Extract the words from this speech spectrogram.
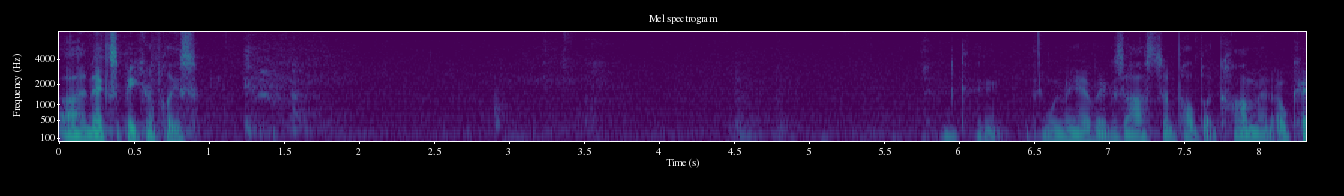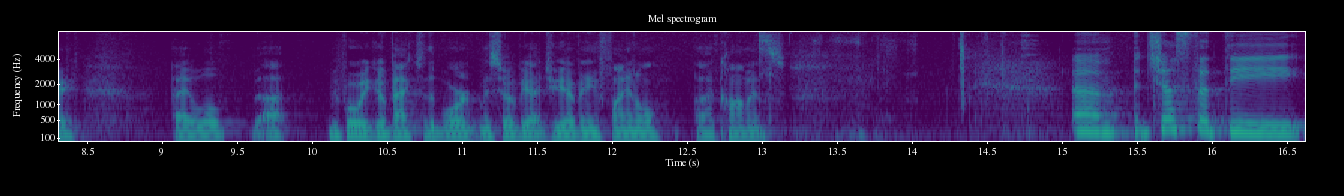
Uh, Next speaker, please. Okay, then We may have exhausted public comment. Okay. I will, uh, before we go back to the board, Ms. Oviatt, do you have any final uh, comments? Um, Just that the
